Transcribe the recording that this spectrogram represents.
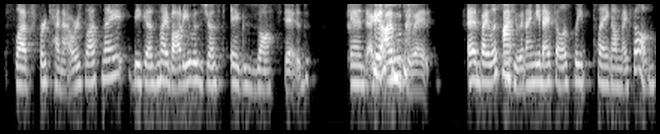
slept for 10 hours last night because my body was just exhausted. And See, I I'm- to it. And by listening I- to it, I mean I fell asleep playing on my phone.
